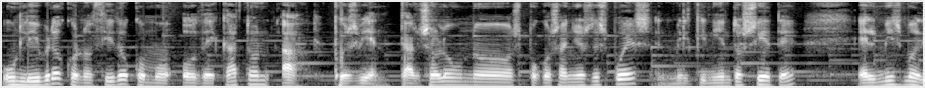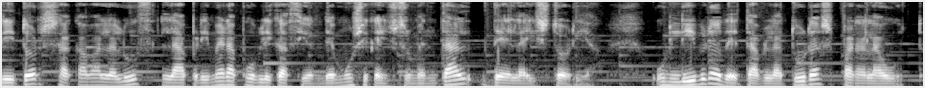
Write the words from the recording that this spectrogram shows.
un libro conocido como Odecaton A. Pues bien, tan solo unos pocos años después, en 1507, el mismo editor sacaba a la luz la primera publicación de música instrumental de la historia, un libro de tablaturas para la UT.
